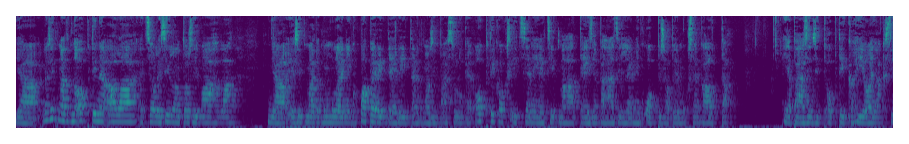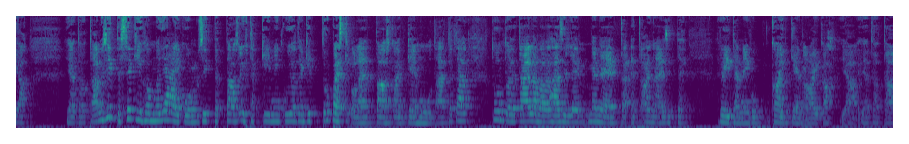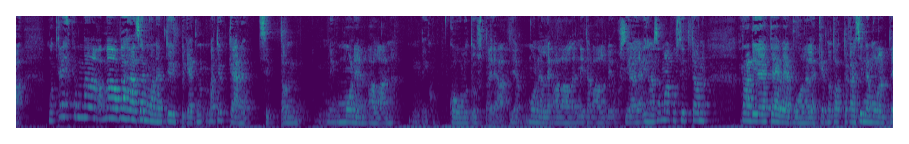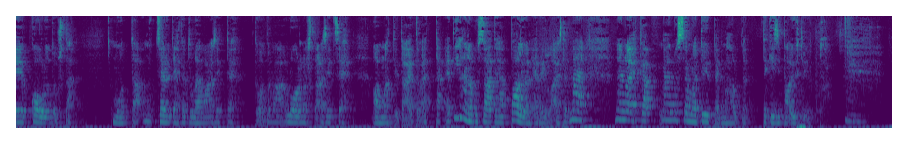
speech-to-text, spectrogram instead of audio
ja no sitten mä ajattelin, että no optinen ala, että se oli silloin tosi vahva. Ja, ja sitten mä ajattelin, että mulla ei niinku paperit ei riittänyt, että mä olisin päässyt lukemaan optikoksi itseni, että sitten mä tein sen vähän silleen niinku oppisopimuksen kautta. Ja pääsin sitten optiikkahiojaksi ja ja tota, no sitten sekin homma jäi, kun sitten taas yhtäkkiä niin kuin jotenkin rupesikin olemaan taas kaikkea muuta. Että tämä tuntuu, että tämä elämä vähän silleen menee, että, että aina ei sitten riitä niin kuin kaikkeen aika. Ja, ja tota, mutta ehkä mä, mä oon vähän semmoinen tyyppi, että mä tykkään, että sitten on niin kuin monen alan niin koulutusta ja, ja monelle alalle niitä valmiuksia. Ja ihan sama kuin sitten on radio- ja TV-puolellekin, no totta kai sinne mulla nyt ei ole koulutusta, mutta, mutta se nyt ehkä tulee vaan sitten tuolta vaan luonnostaan sit se ammattitaito. Että, et ihan kun saa tehdä paljon erilaista. Mä, mä en ole ehkä, mä en ole semmoinen tyyppi, että mä haluan, että tekisin vaan yhtä juttua.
